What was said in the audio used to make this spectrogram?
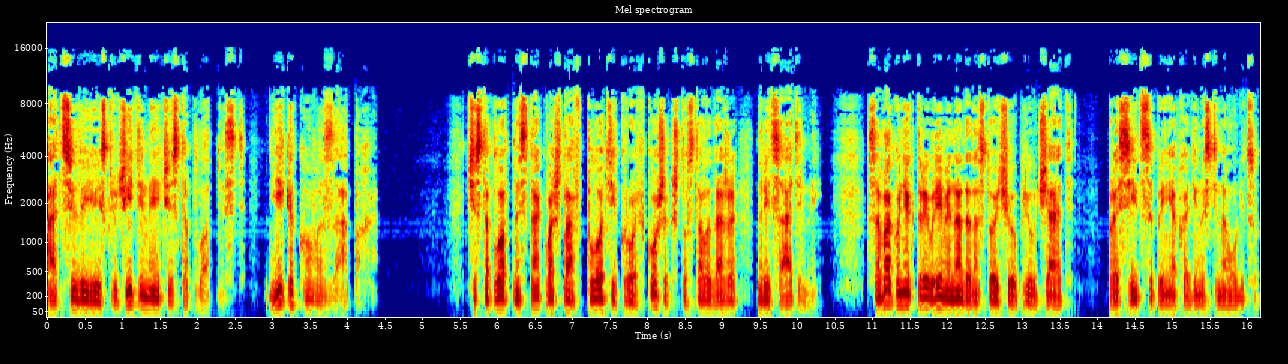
Отсюда ее исключительная чистоплотность. Никакого запаха. Чистоплотность так вошла в плоть и кровь кошек, что стала даже нарицательной. Собаку некоторое время надо настойчиво приучать, проситься при необходимости на улицу.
